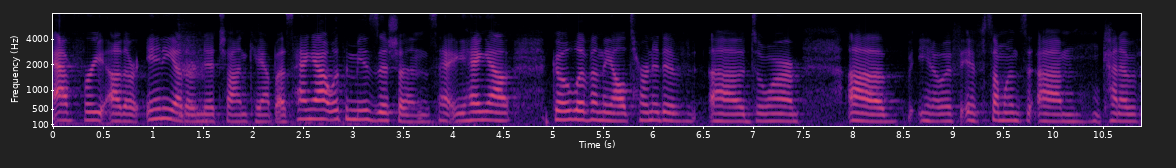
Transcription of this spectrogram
every other, any other niche on campus. Hang out with the musicians. Hang, hang out, go live in the alternative uh, dorm. Uh, you know, if, if someone's um, kind of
